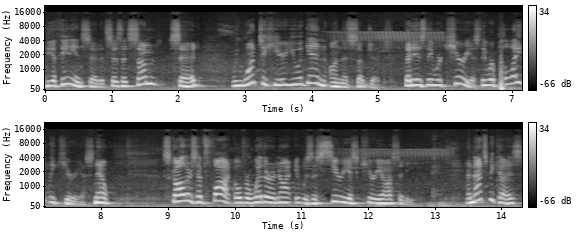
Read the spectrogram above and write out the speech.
the Athenians said. It says that some said, We want to hear you again on this subject. That is, they were curious. They were politely curious. Now, scholars have fought over whether or not it was a serious curiosity. And that's because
